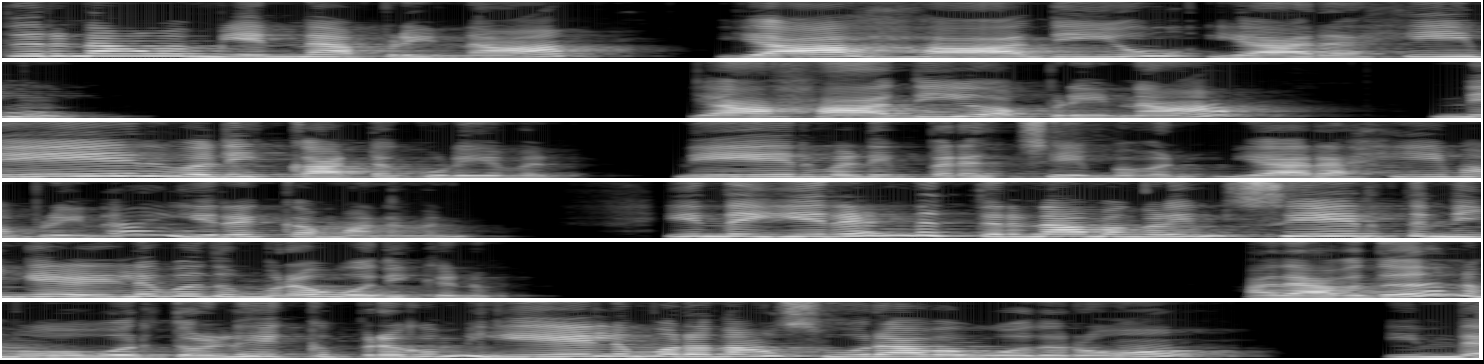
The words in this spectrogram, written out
திருநாமம் என்ன அப்படின்னா யா ஹாதியு யா ரஹீமு யா ஹாதியு அப்படின்னா நேர்வழி காட்டக்கூடியவன் நேர்வழி பெறச் செய்பவன். யா ரஹீம் அப்படின்னா இரக்கமானவன். இந்த இரண்டு திருநாமங்களையும் சேர்த்து நீங்கள் எழுபது முறை ஒதிக்கணும் அதாவது நம்ம ஒவ்வொரு தொழுகைக்கு பிறகும் ஏழு முறை தான் சூறாவை ஓதுறோம். இந்த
